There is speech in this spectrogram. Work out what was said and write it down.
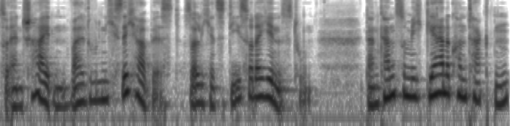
zu entscheiden, weil du nicht sicher bist, soll ich jetzt dies oder jenes tun, dann kannst du mich gerne kontakten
